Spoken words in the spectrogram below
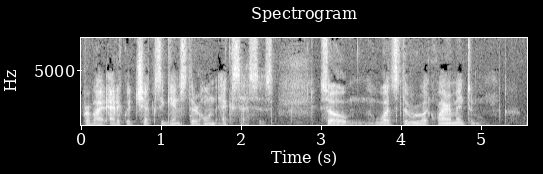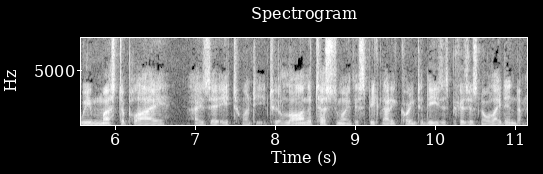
provide adequate checks against their own excesses. So, what's the requirement? We must apply Isaiah 8:20 to the law and the testimony to speak not according to these is because there's no light in them.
